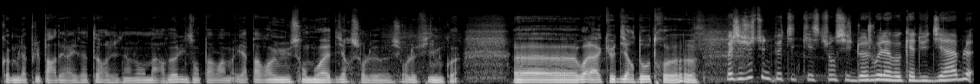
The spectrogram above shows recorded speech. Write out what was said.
comme la plupart des réalisateurs, généralement Marvel, ils ont pas vraiment, il a pas vraiment eu son mot à dire sur le sur le film, quoi. Euh, voilà, que dire d'autre euh, Bah, J'ai juste une petite question. Si je dois jouer l'avocat du diable,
